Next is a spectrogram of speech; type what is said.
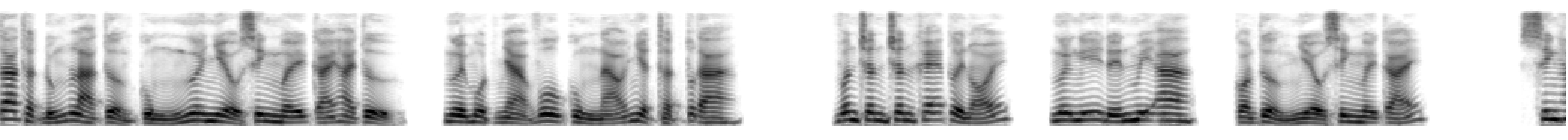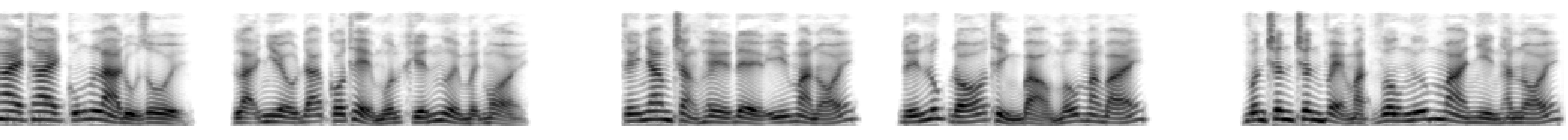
ta thật đúng là tưởng cùng ngươi nhiều sinh mấy cái hài tử, người một nhà vô cùng náo nhiệt thật tốt ta. Vân chân chân khẽ cười nói, ngươi nghĩ đến Mỹ A, còn tưởng nhiều sinh mấy cái. Sinh hai thai cũng là đủ rồi, lại nhiều đã có thể muốn khiến người mệt mỏi. Tế Nham chẳng hề để ý mà nói, đến lúc đó thỉnh bảo mẫu mang bái. Vân chân chân vẻ mặt vô ngữ mà nhìn hắn nói,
